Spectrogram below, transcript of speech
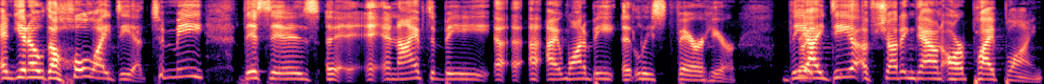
And, you know, the whole idea to me, this is, uh, and I have to be, uh, uh I want to be at least fair here the right. idea of shutting down our pipeline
